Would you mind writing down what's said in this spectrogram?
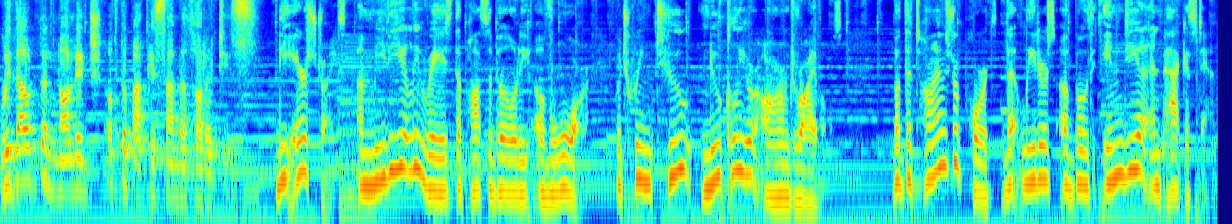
without the knowledge of the Pakistan authorities. The airstrikes immediately raised the possibility of war between two nuclear armed rivals. But the Times reports that leaders of both India and Pakistan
